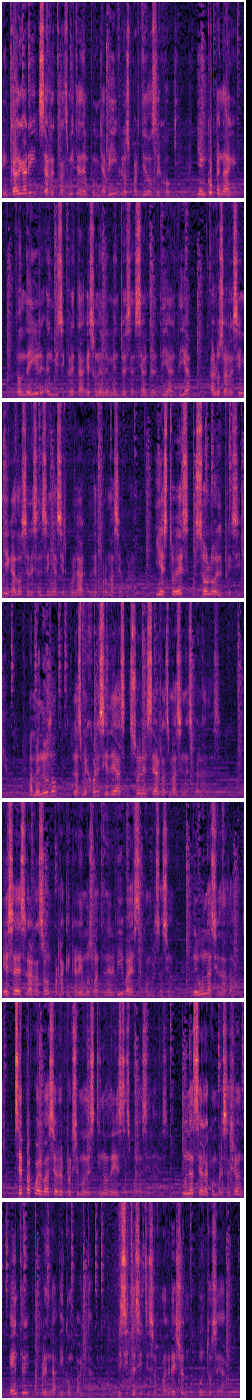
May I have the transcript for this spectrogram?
En Calgary se retransmiten en Punjabi los partidos de hockey y en Copenhague, donde ir en bicicleta es un elemento esencial del día al día, a los recién llegados se les enseña a circular de forma segura. Y esto es solo el principio. A menudo, las mejores ideas suelen ser las más inesperadas. Esa es la razón por la que queremos mantener viva esta conversación, de una ciudad a otra. Sepa cuál va a ser el próximo destino de estas buenas ideas. Únase a la conversación, entre, aprenda y comparta. Visite citiesofmigration.ca.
